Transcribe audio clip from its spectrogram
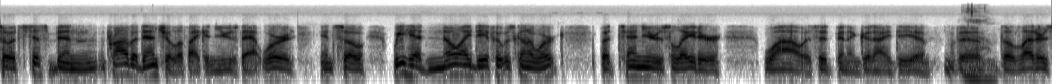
So it's just been providential, if I can use that word. And so we had no idea if it was going to work, but ten years later wow, has it been a good idea? The yeah. the letters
